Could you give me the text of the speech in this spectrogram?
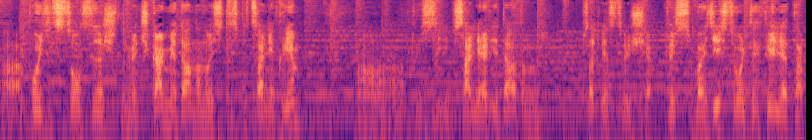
э, пользуетесь солнцезащитными очками, да, наносите специальный крем, э, то есть и в соляре, да, там соответствующее. То есть воздействие ультрафиолета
